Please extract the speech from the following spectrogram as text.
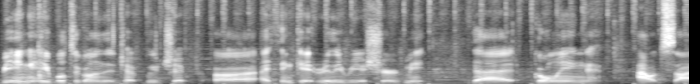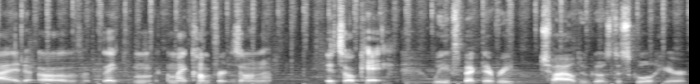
Being able to go on the JetBlue trip, uh, I think it really reassured me that going outside of like my comfort zone, it's okay. We expect every child who goes to school here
